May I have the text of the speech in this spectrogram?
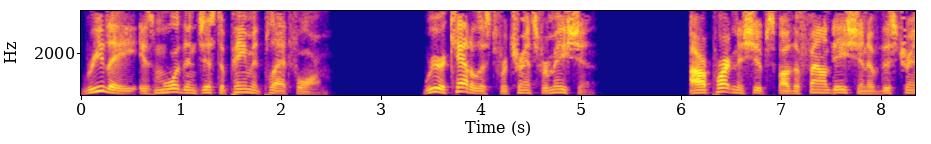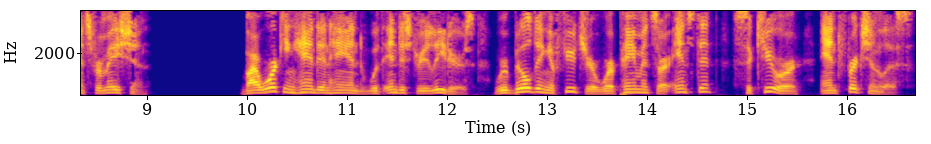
Relay is more than just a payment platform. We're a catalyst for transformation. Our partnerships are the foundation of this transformation. By working hand in hand with industry leaders, we're building a future where payments are instant, secure, and frictionless.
